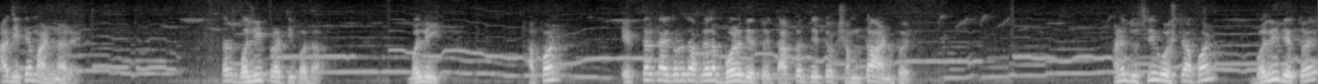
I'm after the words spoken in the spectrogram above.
आज इथे मांडणार आहे. तर बली प्रतिपदा. बली. आपण एकतर काय करतो आपल्याला बळ देतोय ताकद देतोय क्षमता आणतोय. आणि दुसरी गोष्ट आपण बली देतोय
